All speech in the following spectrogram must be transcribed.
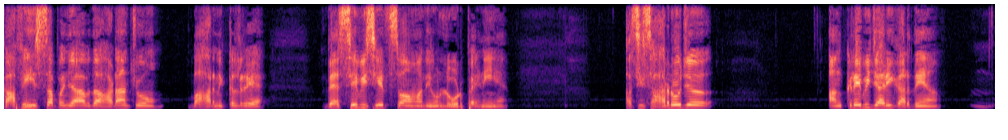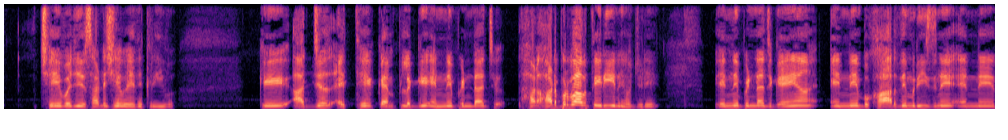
ਕਾਫੀ ਹਿੱਸਾ ਪੰਜਾਬ ਦਾ ਹੜਾਂ ਚੋਂ ਬਾਹਰ ਨਿਕਲ ਰਿਹਾ ਵੈਸੇ ਵੀ ਸਿਹਤ ਸੇਵਾਵਾਂ ਦੀ ਹੁਣ ਲੋੜ ਪੈਣੀ ਹੈ। ਅਸੀਂ ਹਰ ਰੋਜ਼ ਅੰਕੜੇ ਵੀ ਜਾਰੀ ਕਰਦੇ ਹਾਂ 6 ਵਜੇ 6:30 ਵਜੇ ਦੇ ਕਰੀਬ, ਕਿ ਅੱਜ ਇੱਥੇ ਕੈਂਪ ਲੱਗੇ ਇੰਨੇ ਪਿੰਡਾਂ 'ਚ ਹੜ ਹੜ੍ਹ ਪ੍ਰਭਾਵਿਤ ਏਰੀਏ ਨੇ ਉਹ ਜਿਹੜੇ, ਇੰਨੇ ਪਿੰਡਾਂ 'ਚ ਗਏ ਆ ਇੰਨੇ ਬੁਖਾਰ ਦੇ ਮਰੀਜ਼ ਨੇ, ਇੰਨੇ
